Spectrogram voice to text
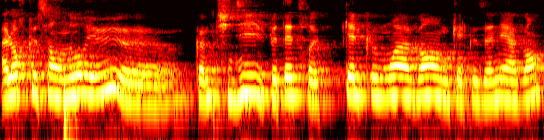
Alors que ça en aurait eu, euh, comme tu dis, peut-être quelques mois avant ou quelques années avant.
